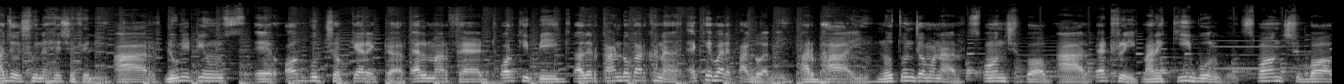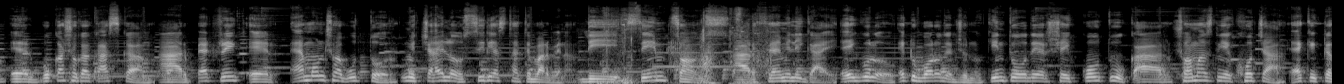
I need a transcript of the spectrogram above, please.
আজও শুনে হেসে ফেলি। আর লুনিটিউন্স এর অদ্ভুত সব character Elmer Fudd Porky Pig তাদের কাণ্ড কারখানা একেবারে পাগলামি। আর ভাই, নতুন জমানার স্পঞ্জ বব আর প্যাট্রিক মানে কি বলব? স্পঞ্জ বব এর বোকাশোকা কাজ কাম আর প্যাট্রিক এর এমন সব উত্তর তুমি চাইলেও সিরিয়াস থাকতে পারবে না। দি সিমসন্স আর ফ্যামিলি গাই এইগুলো একটু বড়দের জন্য। কিন্তু ওদের সেই কৌতুক আর সমাজ নিয়ে খোঁচা, এক একটা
